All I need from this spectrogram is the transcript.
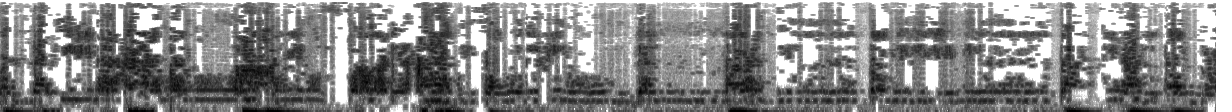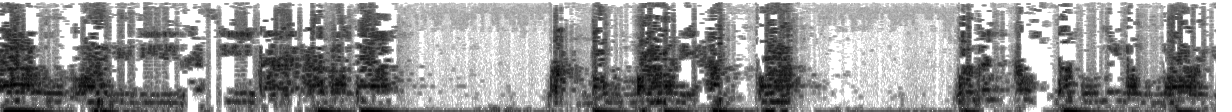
وَالَّذِينَ آمَنُوا وَعَمِلُوا الصَّالِحَاتِ سَيُدْخِلُهُمْ جَنَّاتٍ تَجْرِي مِن تَحْتِهَا الْأَنْهَارُ خَالِدِينَ فِيهَا أَبَدًا ۖ. وَعْدَ اللَّهِ حَقًّا ۚ. وَمَنْ أَصْدَقُ مِنَ الله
